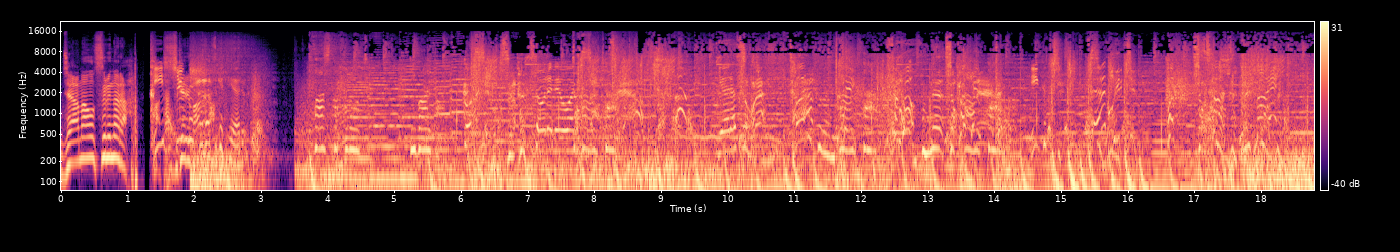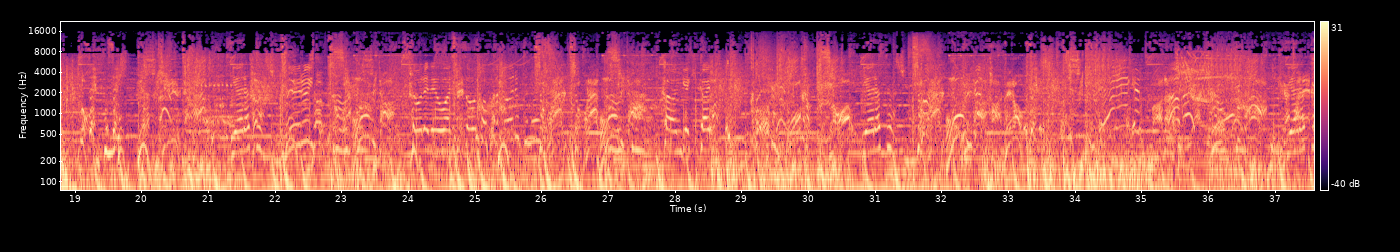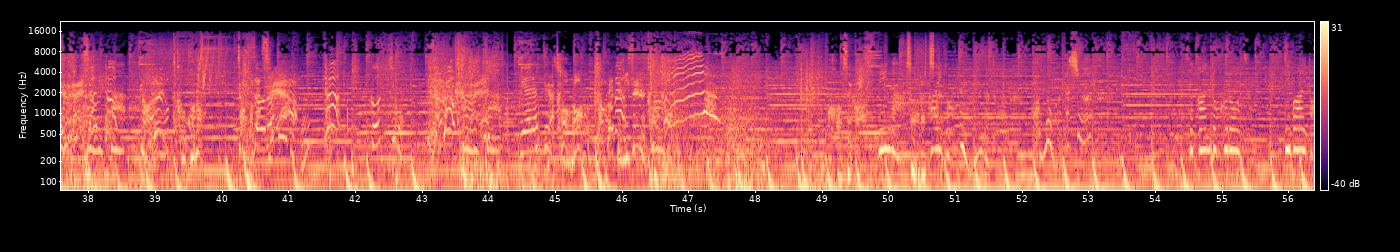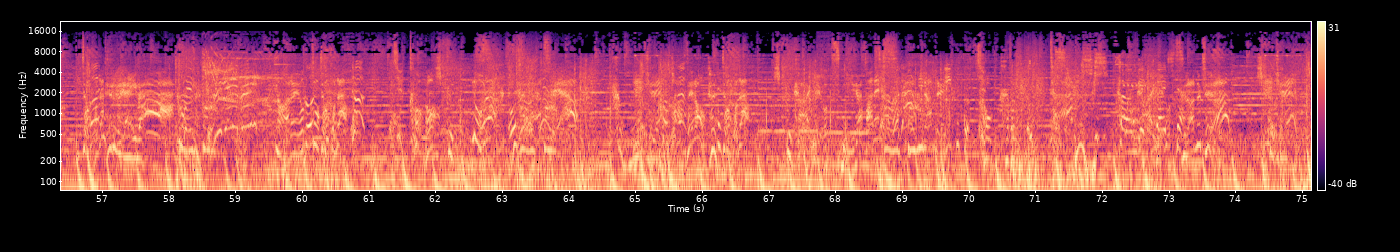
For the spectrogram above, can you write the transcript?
邪魔をするなら一瞬で片付けてやる。ファーストクローズディバイドそれで終わり。やらせそれ。バルクはカウンターねそこねいくつ？やらせ。ぬるいぞそれ。で終わりそうここ悪くない反撃開始やらせはしないやらせはしないここだその程度ださあこっちだやらせはしこのこれで見せる。風がディナーざらつくこの私はセカンドクローズディバイドどこだクルレイバーあれ貫けあいけ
